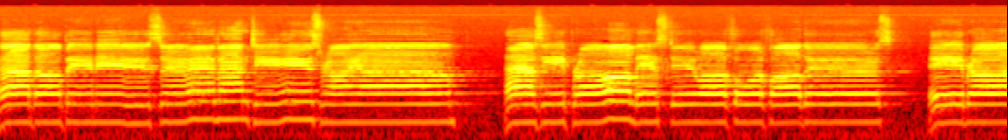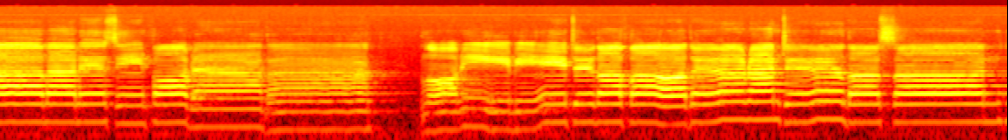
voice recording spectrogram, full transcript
hath opened his servant Israel, as he promised to our forefathers, Abraham and his seed forever. Glory be to the Father and to the Son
